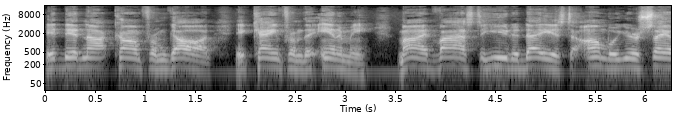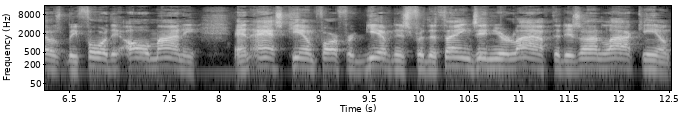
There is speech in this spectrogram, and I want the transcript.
it did not come from God. It came from the enemy. My advice to you today is to humble yourselves before the Almighty and ask Him for forgiveness for the things in your life that is unlike Him.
